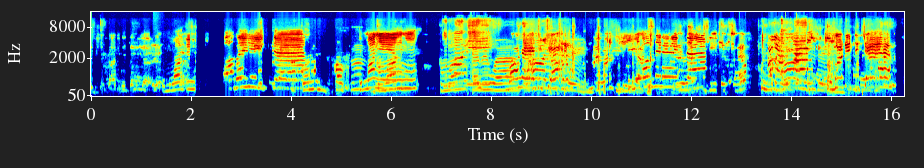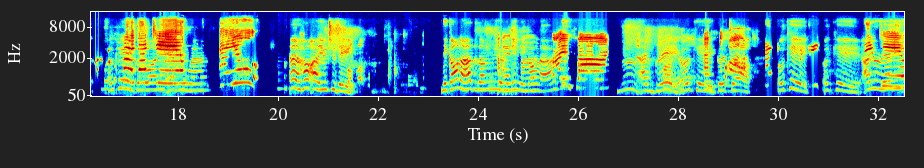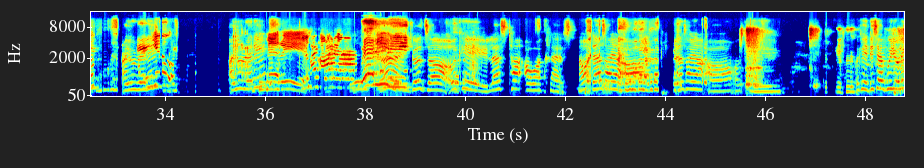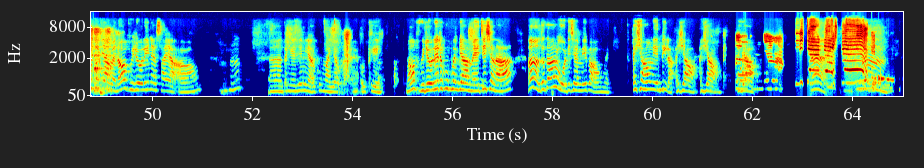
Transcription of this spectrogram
Good morning. Good morning. Good morning, everyone. Morning, How are you teacher. today? Good How are you today? morning, teacher. Okay, good morning, everyone. Uh, how are you today? နေကောင်းလားတသားမီးတို့ဒီနေ့နေကောင်းလား I'm fine. Hmm, I'm great. Okay, good job. Okay, okay. Are you ready? Are you ready? Are you ready? Ready. Hey, good job. Okay, let's start our class. No, dance I Dance I Okay. Okay, this is video လေးဖွင့်ပြမယ်နော် video လေးနဲ့ဆက်ရအောင်။อือဟึအာတကယ်ချင်းတွေကအခုမှရောက်လာတယ်။ Okay နော် video လေးတစ်ခုဖွင့်ပြမယ်ကြည့်ရှင်လား။အမ်တသားတို့ကိုတစ်ချက်မေးပါအောင်မယ်။ အယောင်နေသိလားအယောင်အယောင်အယောင်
